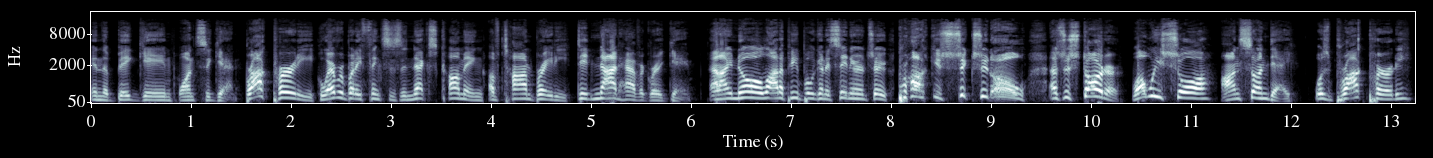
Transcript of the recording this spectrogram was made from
in the big game once again. Brock Purdy, who everybody thinks is the next coming of Tom Brady, did not have a great game. And I know a lot of people are going to sit here and say, Brock is 6 0 as a starter. What we saw on Sunday was Brock Purdy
